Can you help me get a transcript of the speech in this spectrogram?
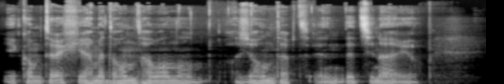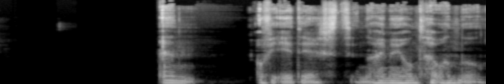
Je komt terug, je gaat met de hond gaan wandelen, als je hond hebt in dit scenario. En of je eet eerst en dan ga je met je hond gaan wandelen.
